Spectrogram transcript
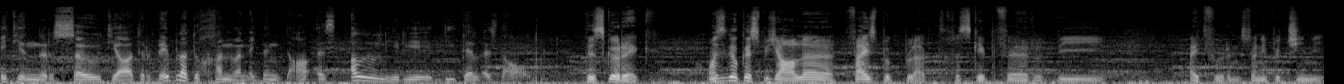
Etienne Rousseau teater webblad toe gaan want ek dink daar is al hierdie detail is daar. Dis korrek. Ons het ook 'n spesiale Facebookblad geskep vir die uitvoerings van die Puccini.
